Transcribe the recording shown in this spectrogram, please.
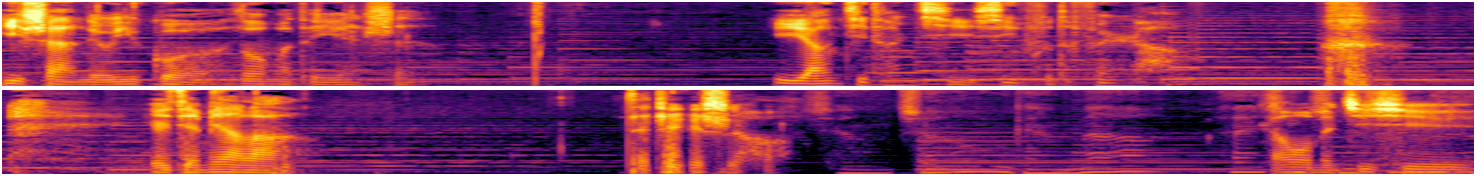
一闪留意过落寞的眼神，一样寄团起幸福的纷扰。又见面了，在这个时候，让我们继续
